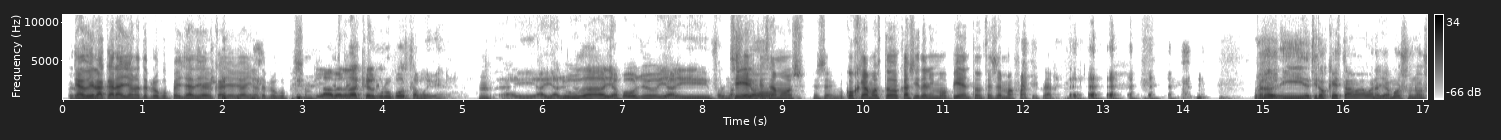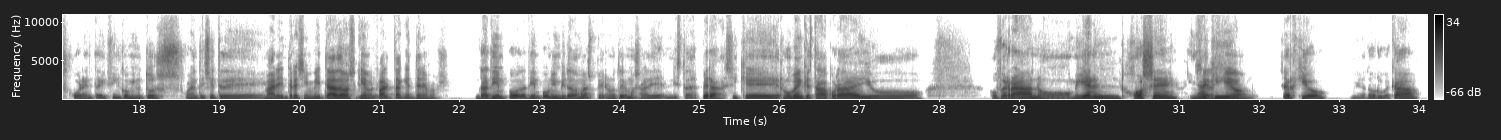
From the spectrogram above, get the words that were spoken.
pero Ya doy la cara yo, no te preocupes. Ya doy el callo yo y no te preocupes. hombre. La verdad es que el grupo está muy bien. Mm. Hay, hay ayuda, hay apoyo y hay información. Sí, estamos, es- cogíamos todos casi del mismo pie, entonces es más fácil, claro. Bueno, y deciros que estaba, bueno, llevamos unos 45 minutos, 47 de. Vale, y tres invitados. ¿Quién falta? ¿Quién tenemos? Da tiempo, da tiempo a un invitado más, pero no tenemos a nadie en lista de espera. Así que Rubén, que estaba por ahí, o, o Ferran, o Miguel, José, Iñaki, Sergio, Sergio. Minotaur VK.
